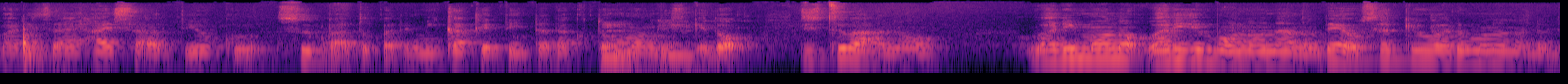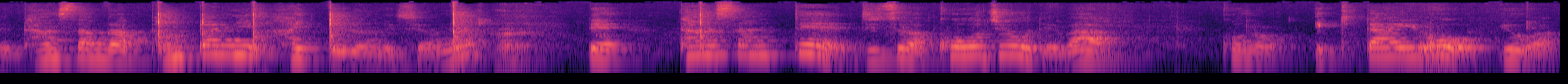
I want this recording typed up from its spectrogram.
割り剤ハイサワーってよくスーパーとかで見かけていただくと思うんですけど、実はあの割り物割り物なのでお酒を割るものなので炭酸がパンパンに入ってるんですよね。はい。で炭酸って実は工場ではこの液体を要は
